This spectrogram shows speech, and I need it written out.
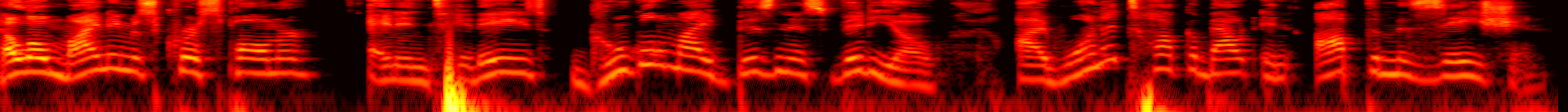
Hello, my name is Chris Palmer, and in today's Google My Business video, I want to talk about an optimization,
